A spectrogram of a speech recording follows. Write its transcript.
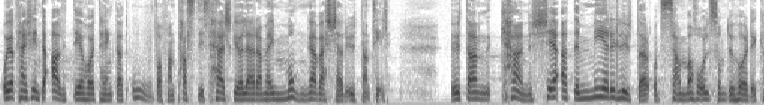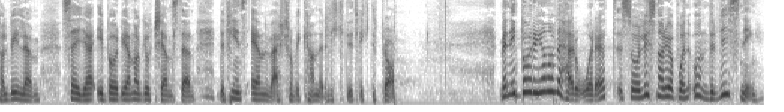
Och jag kanske inte alltid har tänkt att oh vad fantastiskt, här ska jag lära mig många verser utan till. Utan kanske att det mer lutar åt samma håll som du hörde Carl Wilhelm säga i början av gudstjänsten. Det finns en vers som vi kan riktigt, riktigt bra. Men i början av det här året så lyssnade jag på en undervisning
